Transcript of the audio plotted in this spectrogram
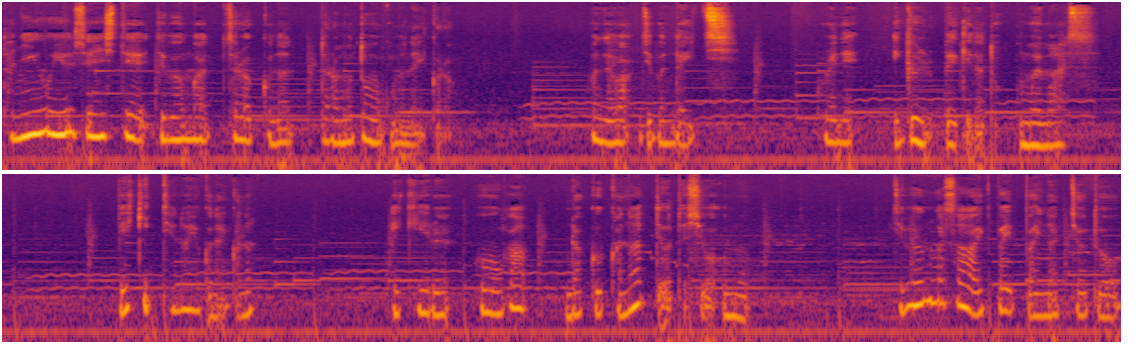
他人を優先して自分が辛くなったら元も子もないからまずは自分第一。これで生きるべきだと思います。べきっていうのは良くないかな。生きる方が楽かなって私は思う。自分がさいっぱいいっぱいになっちゃうと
